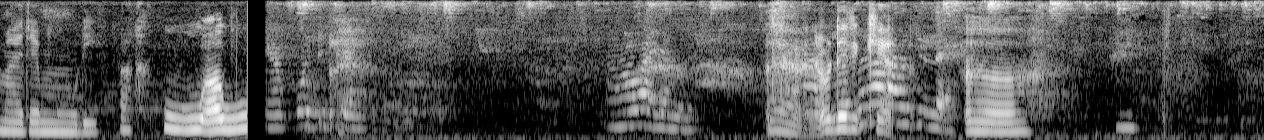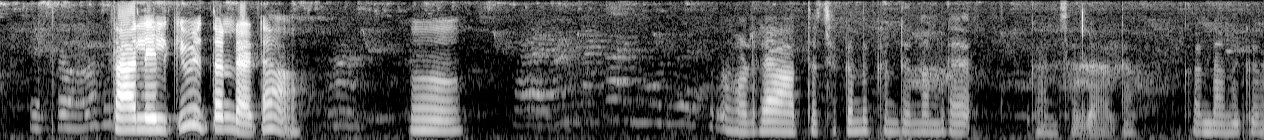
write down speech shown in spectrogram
മരം മൂടി ഞാനിവിടെ ഇരിക്കുക തലയിലേക്ക് വീഴ്ത്തണ്ട കേട്ടാ. അവിടെ ഒരു ആത്തച്ചക്ക നിൽക്കുന്നുണ്ട് നമ്മുടെ കേട്ടോ കണ്ടാ നിൽക്കണ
